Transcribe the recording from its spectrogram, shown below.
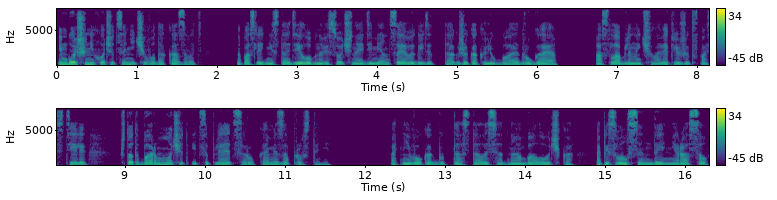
им больше не хочется ничего доказывать. На последней стадии лобно-височная деменция выглядит так же, как и любая другая. Ослабленный человек лежит в постели, что-то бормочет и цепляется руками за простыни. От него как будто осталась одна оболочка, описывал сын Дэнни Рассел,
